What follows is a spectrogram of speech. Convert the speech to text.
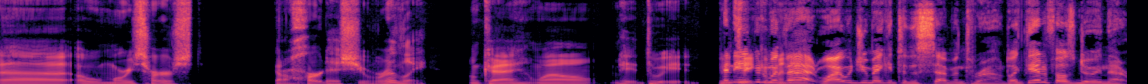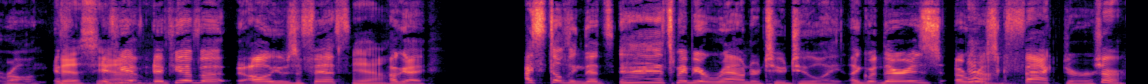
uh, oh, Maurice Hurst got a heart issue, really. Okay, well, do we, do And take even with the- that, why would you make it to the seventh round? Like the NFL's doing that wrong. If, Fifth, if you have, if you have a oh, he was a fifth. Yeah. Okay. I still think that's eh, it's maybe a round or two too late. Like there is a Yeah. risk factor. Sure.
